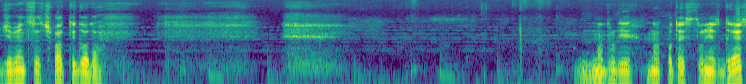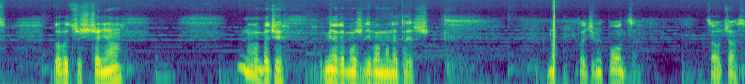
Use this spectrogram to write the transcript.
dziewięćset czwarty goda. Na drugiej, no po tej stronie jest gres do wyczyszczenia. No będzie w miarę możliwa moneta jeszcze. Chodzimy po łące. Cały czas.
